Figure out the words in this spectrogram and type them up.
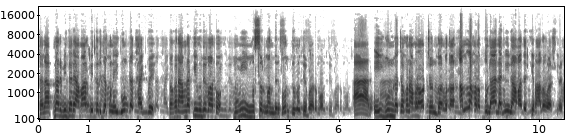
তাহলে আপনার ভিতরে, আমার ভিতরে যখন এই গুণটা থাকবে, তখন আমরা কি হতে পারব? মুমিন মুসলমানদের বন্ধু হতে পারব। আর এই গুণটা যখন আমরা অর্জন করব, তখন আল্লাহ রব্বুল আলমিন আমাদেরকে ভালোবাসবেন।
